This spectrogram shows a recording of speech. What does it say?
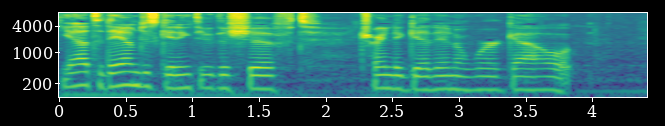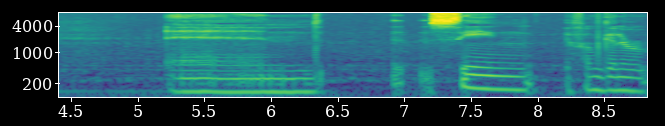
yeah, today I'm just getting through the shift, trying to get in a workout, and seeing if I'm going to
